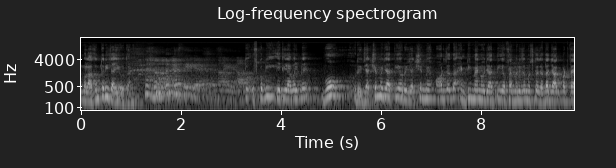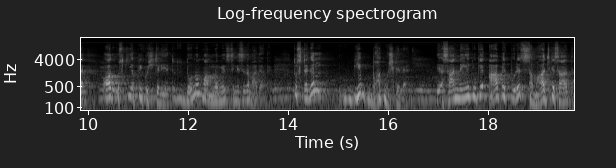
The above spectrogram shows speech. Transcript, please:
ملازم تو نہیں چاہیے ہوتا نا تو اس کو بھی ایک لیول پہ وہ ریجیکشن میں جاتی ہے اور ریجیکشن میں اور زیادہ اینٹی مین ہو جاتی ہے اور فیمنزم اس کا زیادہ جاگ پڑتا ہے اور اس کی اپنی خوشی چلی جاتی ہے تو دونوں معاملوں میں سینیسزم آ جاتا ہے تو اسٹرگل یہ بہت مشکل ہے یہ آسان نہیں ہے کیونکہ آپ ایک پورے سماج کے ساتھ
